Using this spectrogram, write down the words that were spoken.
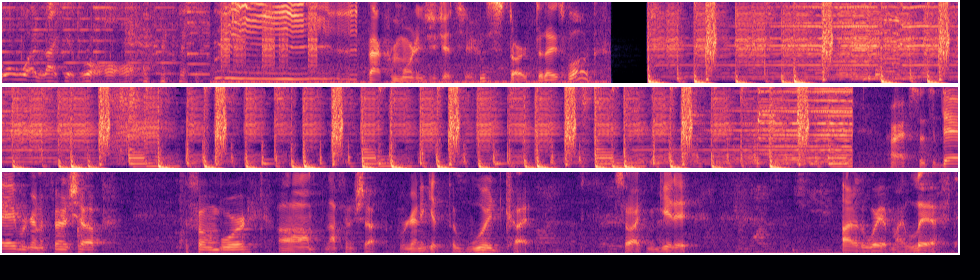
Oh, I like it raw. Back from morning jiu-jitsu. Let's start today's vlog. So today we're gonna finish up the foam board. Um, not finish up, we're gonna get the wood cut so I can get it out of the way of my lift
